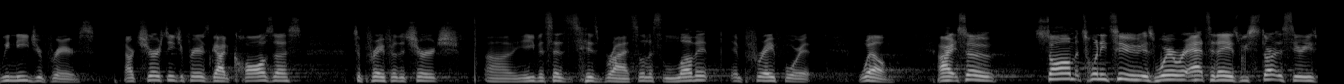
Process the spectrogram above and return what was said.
we need your prayers. Our church needs your prayers. God calls us to pray for the church. Uh, he even says it's his bride. So let's love it and pray for it. Well, all right, so Psalm 22 is where we're at today as we start the series,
